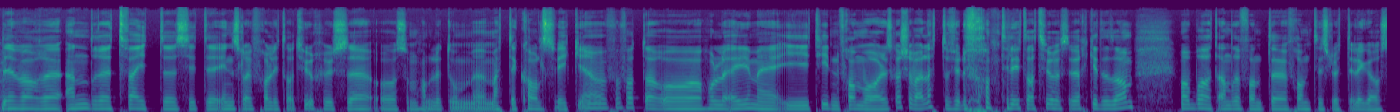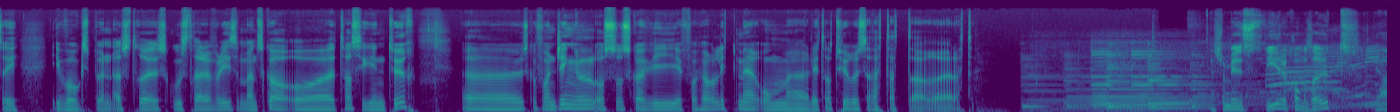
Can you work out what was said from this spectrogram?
Det var eh, Endre Tveit eh, sitt eh, innslag fra Litteraturhuset, og som handlet om Mette Karlsvik. Forfatter å holde øye med i tiden framover. Det skal ikke være lett å finne fram til Litteraturhuset, virket det som. Det var bra at Endre fant fram til slutt. Det ligger altså i, i Vågsbunn, Østre Skogstredet, for de som ønsker å ta seg en tur. Vi skal få en jingle, og så skal vi få høre litt mer om Litteraturhuset rett etter dette. Det er så mye styr å komme seg ut. Ja.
